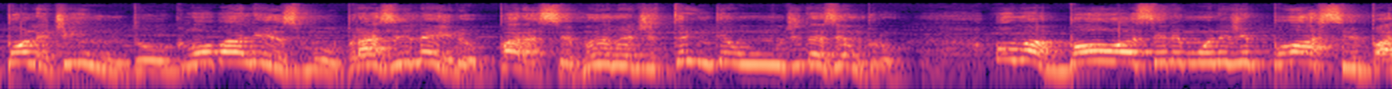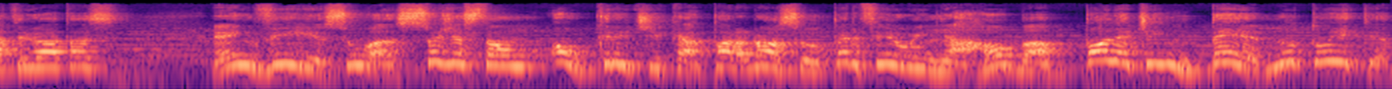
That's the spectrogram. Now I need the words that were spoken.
boletim do globalismo brasileiro para a semana de 31 de dezembro. Uma boa cerimônia de posse, patriotas! Envie sua sugestão ou crítica para nosso perfil em boletimp no Twitter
